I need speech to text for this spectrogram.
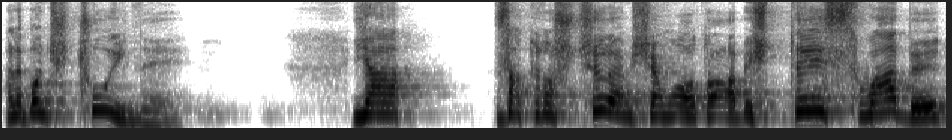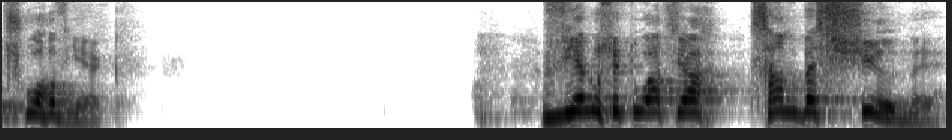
ale bądź czujny. Ja zatroszczyłem się o to, abyś ty, słaby człowiek, w wielu sytuacjach sam bezsilny,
